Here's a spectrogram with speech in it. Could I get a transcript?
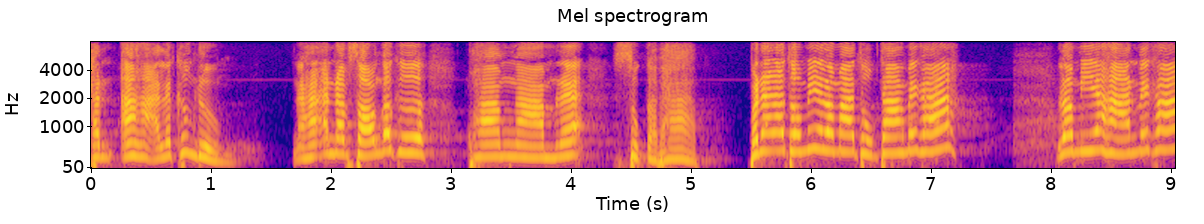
คันอาหารและเครื่องดื่มนะคะอันดับสองก็คือความงามและสุขภาพเพราะนั้นอะโทมี่เรามาถูกทางไหมคะ เรามีอาหารไหมคะ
